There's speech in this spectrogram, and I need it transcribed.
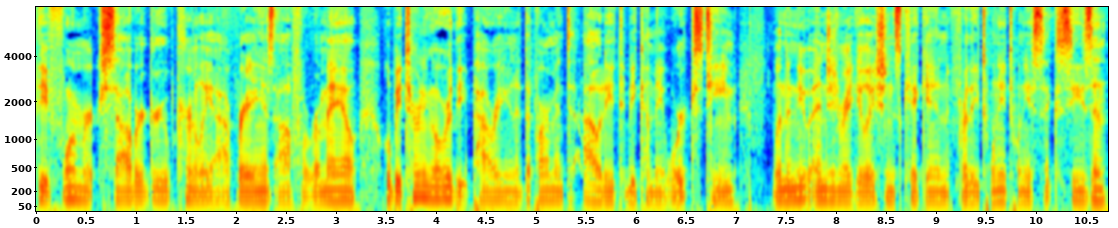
The former Sauber group, currently operating as Alfa Romeo, will be turning over the power unit department to Audi to become a works team when the new engine regulations kick in for the 2026 season,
